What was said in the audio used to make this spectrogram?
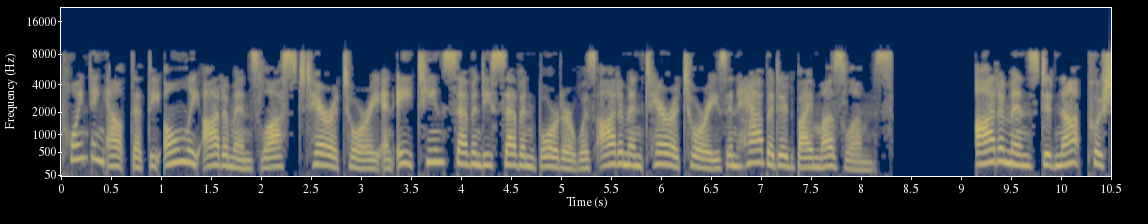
pointing out that the only Ottomans lost territory and 1877 border was Ottoman territories inhabited by Muslims. Ottomans did not push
